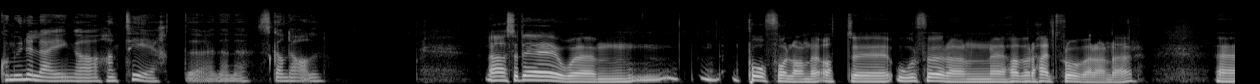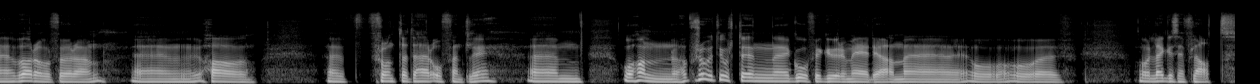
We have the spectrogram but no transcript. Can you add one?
kommuneledelsen håndtert eh, denne skandalen? Nei, altså Det er jo um, påfallende at uh, ordføreren har vært helt fraværende her. Varaordføreren har frontet det her offentlig. Um, og han har for så vidt gjort en god figur i media med å, å, å legge seg flat,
